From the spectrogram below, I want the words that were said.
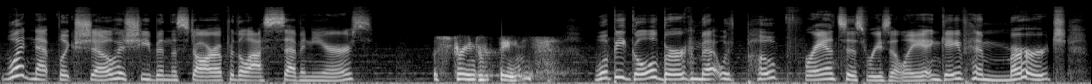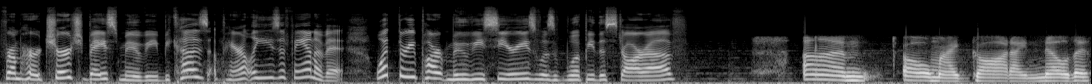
What Netflix show has she been the star of for the last seven years? Stranger Things. Whoopi Goldberg met with Pope Francis recently and gave him merch from her church based movie because apparently he's a fan of it. What three part movie series was Whoopi the star of? Um. Oh my God, I know this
